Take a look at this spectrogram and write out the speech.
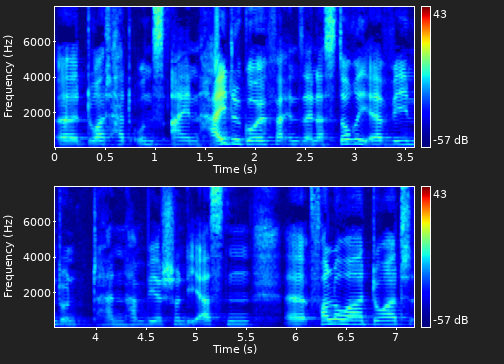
Äh, dort hat uns ein Heidegolfer in seiner Story erwähnt und dann haben wir schon die ersten äh, Follower dort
